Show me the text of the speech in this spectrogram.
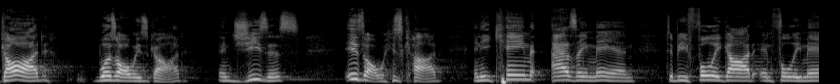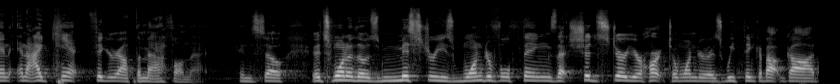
God was always God, and Jesus is always God, and he came as a man to be fully God and fully man, and I can't figure out the math on that. And so it's one of those mysteries, wonderful things that should stir your heart to wonder as we think about God,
